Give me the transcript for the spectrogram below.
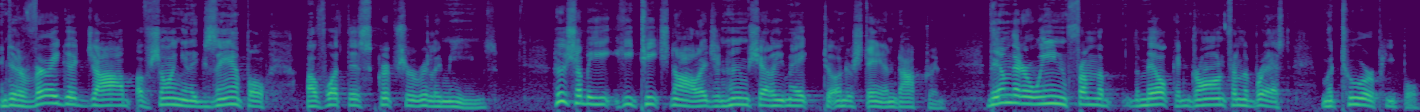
and did a very good job of showing an example of what this scripture really means. Who shall be he teach knowledge, and whom shall he make to understand doctrine? Them that are weaned from the, the milk and drawn from the breast, mature people.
